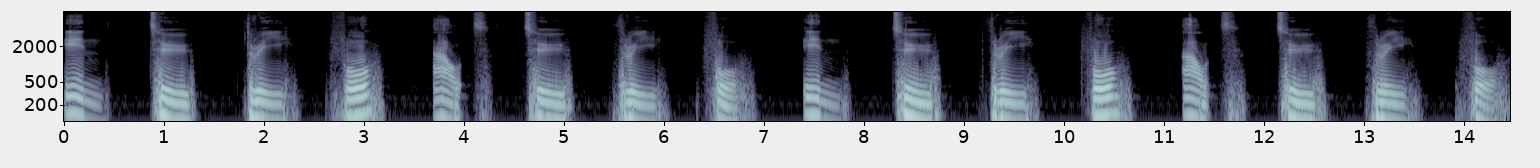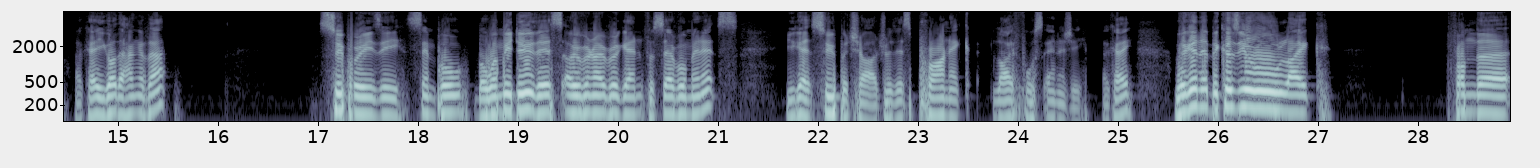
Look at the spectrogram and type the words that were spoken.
In, two, three, four. Out, two, three, four. In, two, three, four. Out, two, three, four. Okay, you got the hang of that? Super easy, simple. But when we do this over and over again for several minutes, you get supercharged with this pranic life force energy. Okay? We're gonna because you're all like from the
